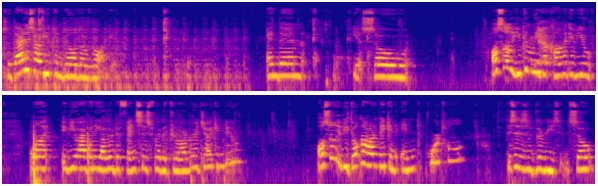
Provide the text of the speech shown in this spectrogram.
So that is how you can build a rocket. And then, yes, so also you can leave a comment if you want, if you have any other defenses for the drawbridge I can do. Also, if you don't know how to make an end portal, this is the reason. So,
